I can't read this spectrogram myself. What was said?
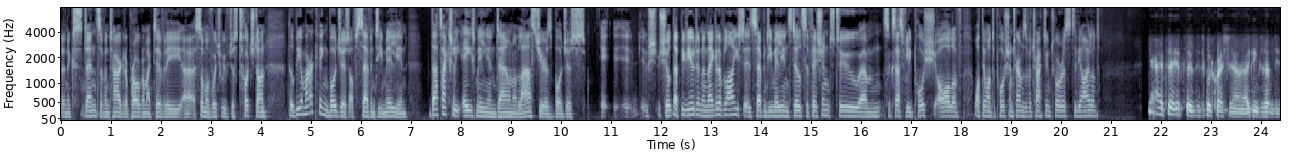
an extensive and targeted program activity, uh, some of which we've just touched on. There'll be a marketing budget of 70 million. That's actually 8 million down on last year's budget should that be viewed in a negative light? Is 70 million still sufficient to um, successfully push all of what they want to push in terms of attracting tourists to the island? Yeah, it's a, it's a, it's a good question. I think the 70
